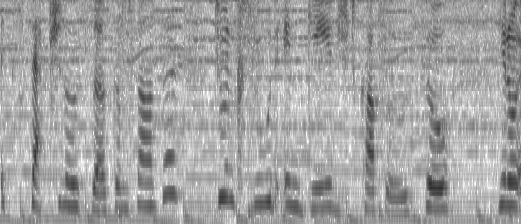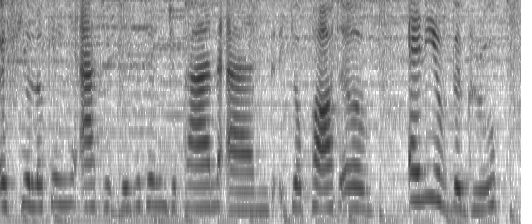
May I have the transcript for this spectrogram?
exceptional circumstances to include engaged couples. So, you know, if you're looking at visiting Japan and you're part of any of the groups,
